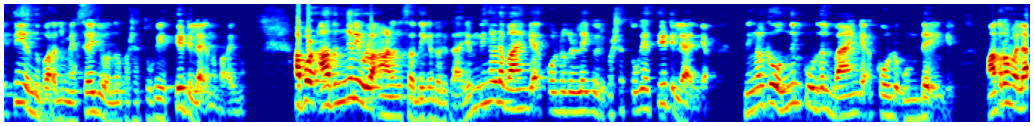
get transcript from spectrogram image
എത്തി എന്ന് പറഞ്ഞ് മെസ്സേജ് വന്നു പക്ഷേ തുക എത്തിയിട്ടില്ല എന്ന് പറയുന്നു. അപ്പോൾ അതിങ്ങനെയുള്ള ആളുകൾ ശ്രദ്ധിക്കേണ്ട ഒരു കാര്യം നിങ്ങളുടെ ബാങ്ക് അക്കൗണ്ടുകളിലേക്ക് ഒരു പക്ഷേ തുക എത്തിയിട്ടില്ലായിരിക്കാം. നിങ്ങൾക്ക് ഒന്നിൽ കൂടുതൽ ബാങ്ക് അക്കൗണ്ട് ഉണ്ട് എങ്കിൽ. മാത്രമല്ല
